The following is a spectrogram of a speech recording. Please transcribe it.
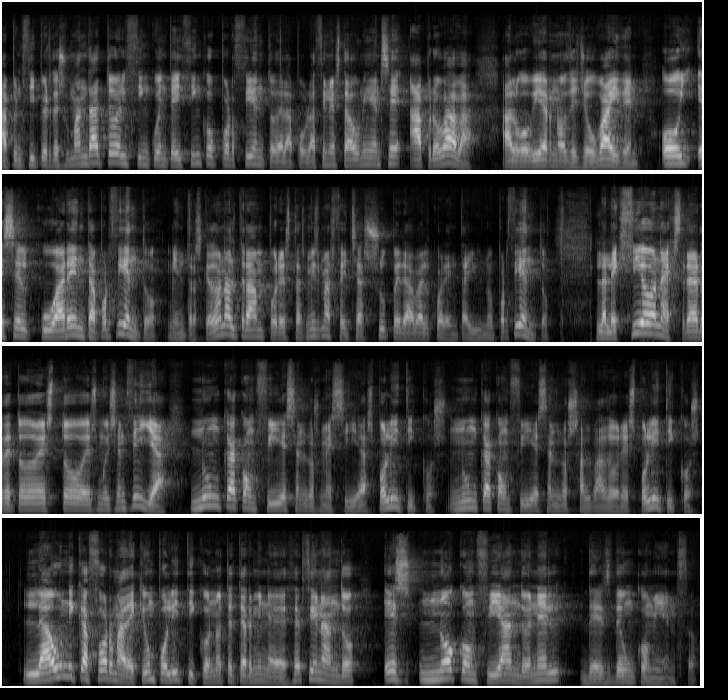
A principios de su mandato, el 55% de la población estadounidense aprobaba al gobierno de Joe Biden. Hoy es el 40%, mientras que Donald Trump por estas mismas fechas superaba el 41%. La lección a extraer de todo esto es muy sencilla. Nunca confíes en los mesías políticos, nunca confíes en los salvadores políticos. La única forma de que un político no te termine decepcionando es no confiando en él desde un comienzo.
